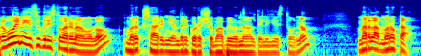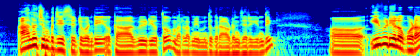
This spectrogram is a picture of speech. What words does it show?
ప్రభు అయిన యేసుక్రీస్తు వారి నామంలో మరొకసారి మీ అందరికీ కూడా శుభాభివందనాలు తెలియజేస్తూ ఉన్నాం. మరలా మరొక ఆలోచింపజేసేటువంటి ఒక వీడియోతో మరలా మీ ముందుకు రావడం జరిగింది. ఈ వీడియోలో కూడా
